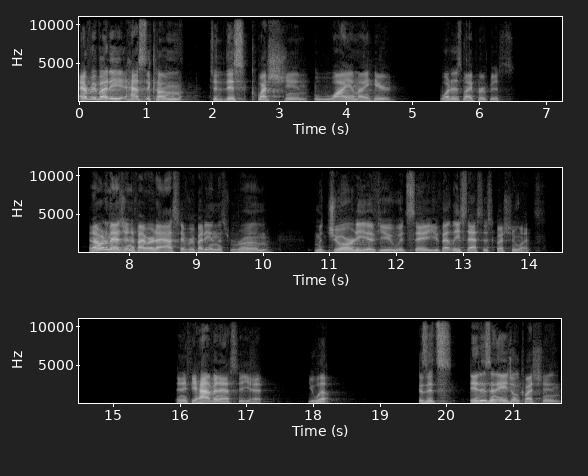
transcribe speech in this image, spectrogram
everybody has to come to this question why am I here? What is my purpose? And I would imagine if I were to ask everybody in this room, majority of you would say you've at least asked this question once. And if you haven't asked it yet, you will. Because it's it is an age-old question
